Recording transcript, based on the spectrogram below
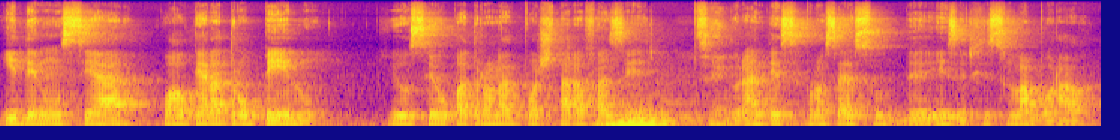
e denunciar qualquer atropelo que o seu patronato pode estar a fazer Sim. durante esse processo de exercício laboral.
